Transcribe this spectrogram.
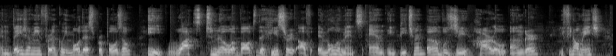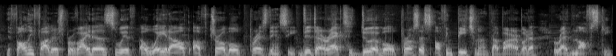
and Benjamin Franklin Modest Proposal e What to Know About the History of Emoluments and Impeachment, ambos de Harlow Unger, e finalmente The Founding Fathers Provide Us with a Way Out of Trouble Presidency, The Direct Doable Process of Impeachment, da Bárbara Rednowski.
